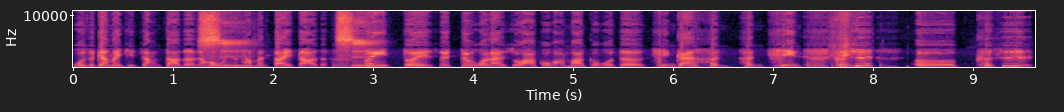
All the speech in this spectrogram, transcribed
我是跟他们一起长大的，然后我是他们带大的，所以对，所以对我来说，阿公阿妈跟我的情感很很亲。可是呃，可是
